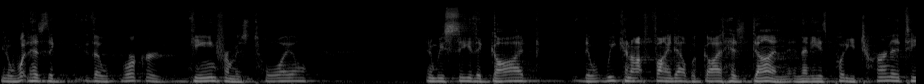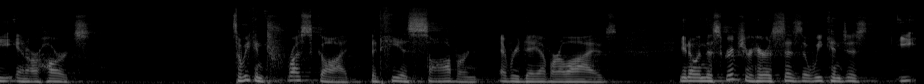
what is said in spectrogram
You know, what has the, the worker gained from his toil? And we see that God, that we cannot find out what God has done, and that He has put eternity in our hearts. So we can trust God that He is sovereign every day of our lives. You know, in the scripture here, it says that we can just eat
